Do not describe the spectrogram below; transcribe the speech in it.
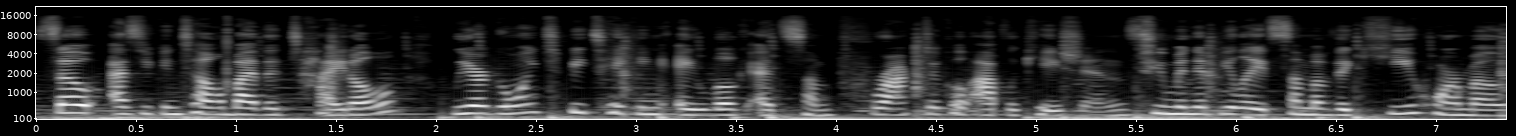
So, as you can tell by the title, we are going to be taking a look at some practical applications to manipulate some of the key hormones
